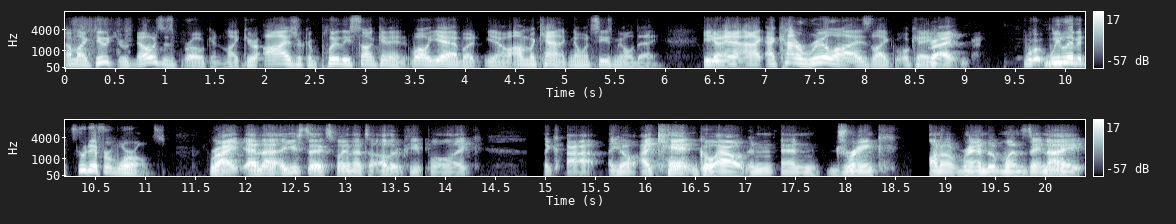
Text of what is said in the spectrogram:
I'm like, dude, your nose is broken. Like your eyes are completely sunken in. Well, yeah, but you know, I'm a mechanic. No one sees me all day. You know, and I, I kind of realized like, okay, Right. We're, we live in two different worlds. Right. And I used to explain that to other people like like uh, you know, I can't go out and and drink on a random Wednesday night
